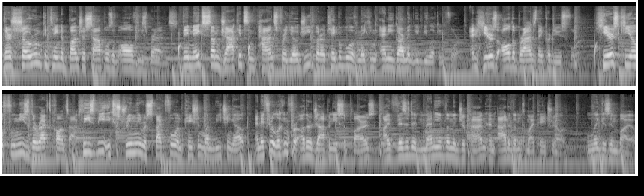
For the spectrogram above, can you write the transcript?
Their showroom contained a bunch of samples of all of these brands. They make some jackets and pants for Yohji, but are capable of making any garment you'd be looking for. And here's all the brands they produce for. Here's Kiyofumi's direct contact. Please be extremely respectful and patient when reaching out. And if you're looking for other Japanese suppliers, I've visited many of them in Japan and added them to my Patreon. Link is in bio.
